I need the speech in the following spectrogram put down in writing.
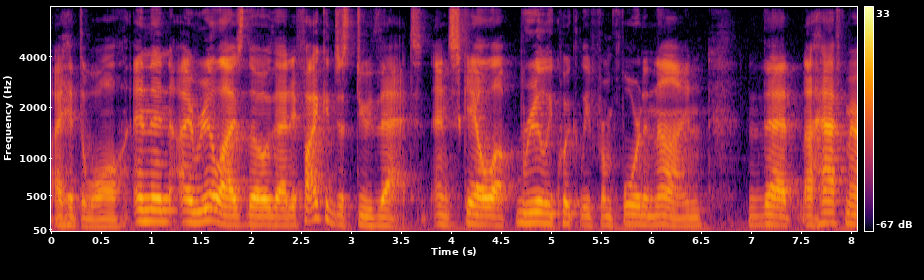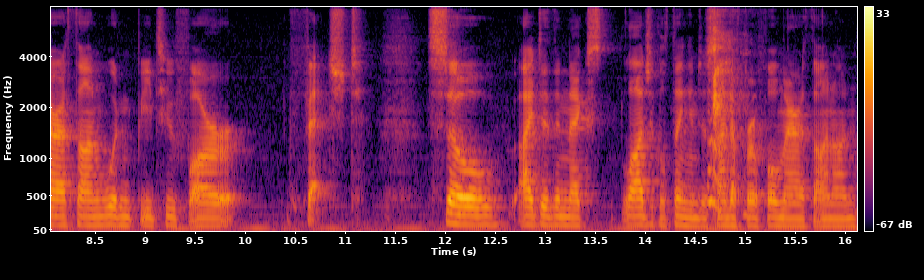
I hit the wall. And then I realized, though, that if I could just do that and scale up really quickly from four to nine, that a half marathon wouldn't be too far fetched. So I did the next logical thing and just signed up for a full marathon on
